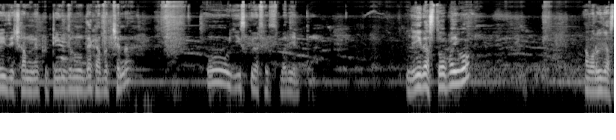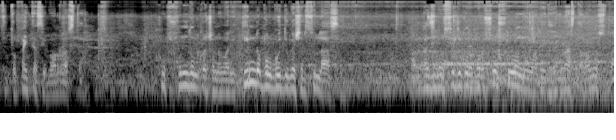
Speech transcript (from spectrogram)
এই যে সামনে একটু টিম মধ্যে দেখা যাচ্ছে না ও স্কোয়ার সাইজ বাড়ি একদম। এই রাস্তাও পাইব, আবার ওই রাস্তা তো পাইতাছি, বড় রাস্তা। খুব সুন্দর গোছানো বাড়ি, তিন ডবল বৈদ্য গ্যাসের চুলা আছে। গাজীপুর সিটি কর্পোরেশন ষোলো নম্বর দেখেন রাস্তার অবস্থা।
